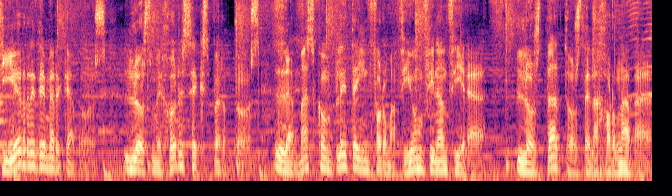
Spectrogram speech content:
Cierre de mercados, los mejores expertos, la más completa información financiera, los datos de la jornada.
